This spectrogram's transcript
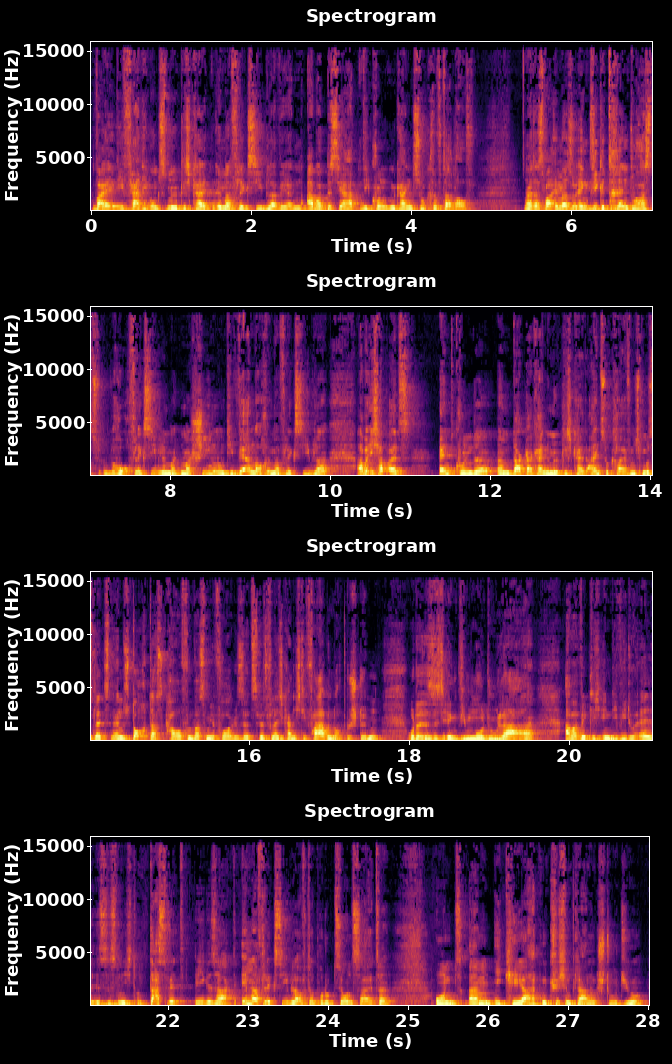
weil die Fertigungsmöglichkeiten immer flexibler werden. Aber bisher hatten die Kunden keinen Zugriff darauf. Ja, das war immer so irgendwie getrennt. Du hast hochflexible Maschinen und die werden auch immer flexibler. Aber ich habe als Endkunde ähm, da gar keine Möglichkeit einzugreifen. Ich muss letzten Endes doch das kaufen, was mir vorgesetzt wird. Vielleicht kann ich die Farbe noch bestimmen oder ist es irgendwie modular, aber wirklich individuell ist es nicht. Und das wird, wie gesagt, immer flexibler auf der Produktionsseite. Und ähm, IKEA hat ein Küchenplanungsstudio,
